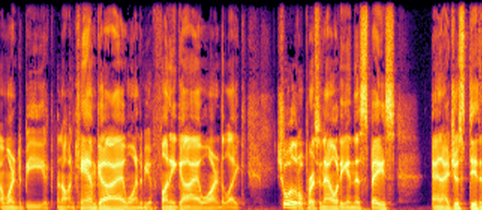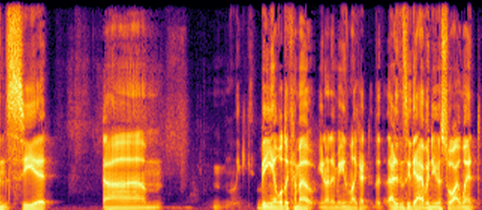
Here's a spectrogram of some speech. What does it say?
I wanted to be an on-cam guy. I wanted to be a funny guy. I wanted to like show a little personality in this space, and I just didn't see it um, being able to come out. You know what I mean? Like I, I didn't see the avenue, so I went.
